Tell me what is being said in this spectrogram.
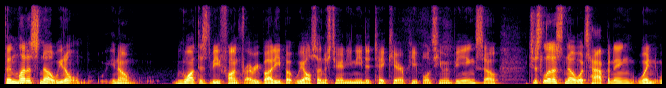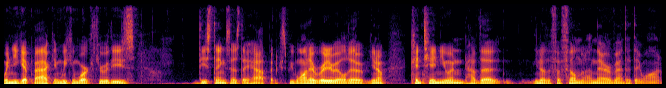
then let us know. We don't, you know, we want this to be fun for everybody, but we also understand you need to take care of people as human beings. So just let us know what's happening when when you get back, and we can work through these these things as they happen because we want everybody to be able to, you know, continue and have the you know the fulfillment on their event that they want.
